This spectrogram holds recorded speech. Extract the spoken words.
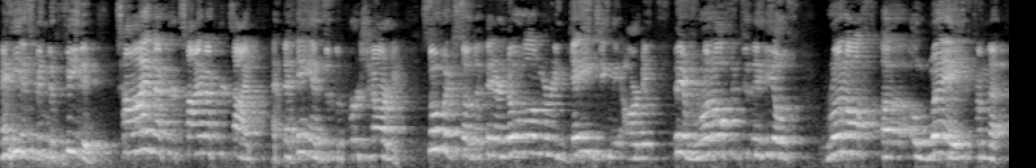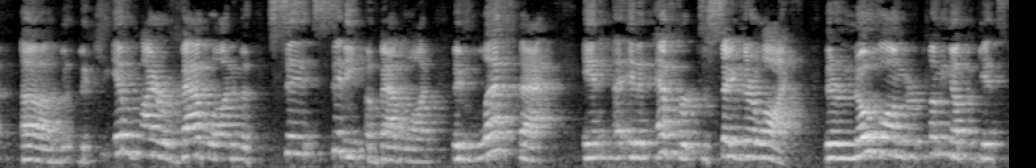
And he has been defeated time after time after time at the hands of the Persian army. So much so that they are no longer engaging the army. They have run off into the hills, run off uh, away from the, uh, the, the, empire of Babylon and the city of Babylon. They've left that in, in an effort to save their life. They're no longer coming up against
